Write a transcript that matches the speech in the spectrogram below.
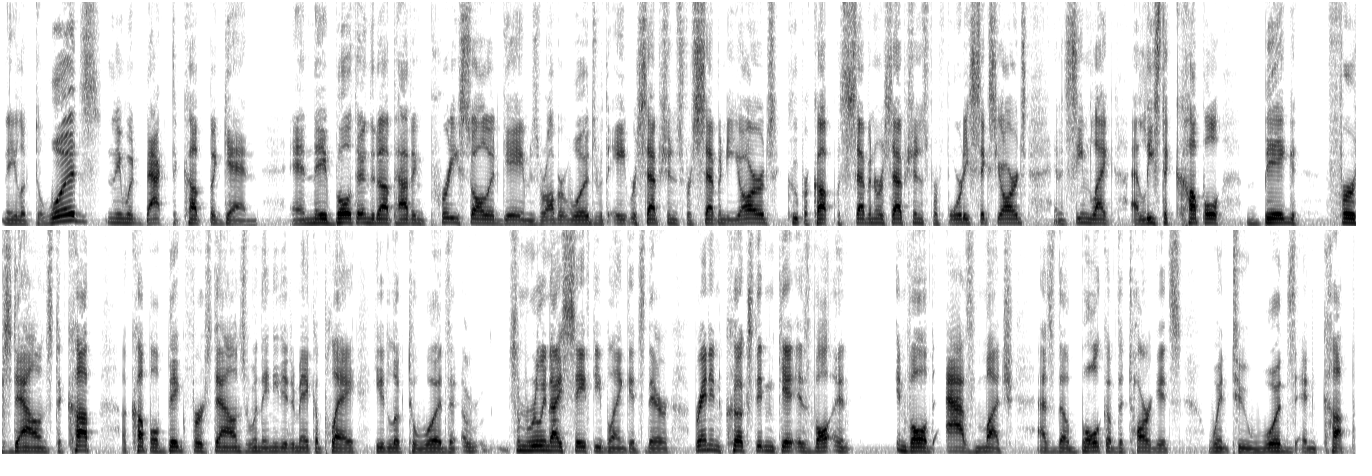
then he looked to Woods, and he went back to Kupp again. And they both ended up having pretty solid games. Robert Woods with eight receptions for 70 yards, Cooper Kupp with seven receptions for 46 yards, and it seemed like at least a couple big first downs to Kupp, a couple big first downs when they needed to make a play. He'd look to Woods. Some really nice safety blankets there. Brandin Cooks didn't get as vol- involved as much as the bulk of the targets went to Woods and Kupp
